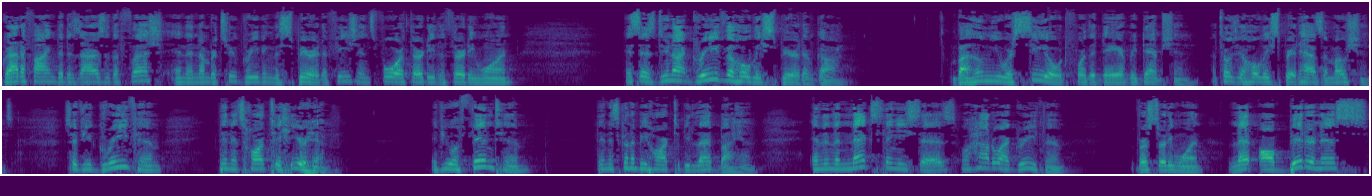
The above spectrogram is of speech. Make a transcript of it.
Gratifying the desires of the flesh, and then number two, grieving the Spirit. Ephesians 4 30 to 31. It says, Do not grieve the Holy Spirit of God, by whom you were sealed for the day of redemption. I told you the Holy Spirit has emotions. So if you grieve him, then it's hard to hear him. If you offend him, then it's going to be hard to be led by him. And then the next thing he says, well, how do I grieve him? Verse 31 let all bitterness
